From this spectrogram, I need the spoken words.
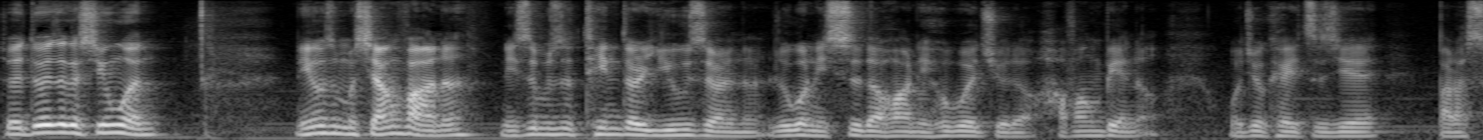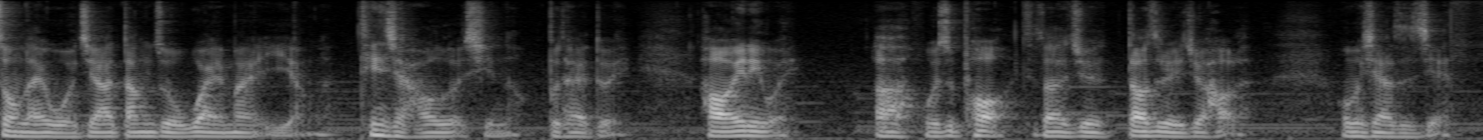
所以对这个新闻，你有什么想法呢？你是不是 Tinder user 呢？如果你是的话，你会不会觉得好方便哦？我就可以直接把它送来我家当做外卖一样了。听起来好恶心哦，不太对。好，Anyway，啊，我是 Paul，就到这就到这里就好了。我们下次见。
